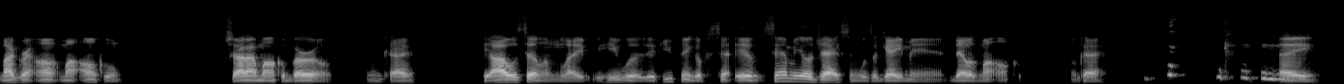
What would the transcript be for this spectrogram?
My grand my uncle, shout out my uncle Burrow. Okay. He I always tell him like he was if you think of if Samuel Jackson was a gay man, that was my uncle. Okay. Hey,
